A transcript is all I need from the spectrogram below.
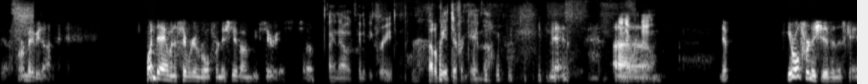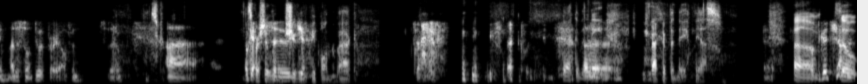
Yes. or maybe not. One day I'm going to say we're going to roll for initiative. I'm going to be serious. So I know it's gonna be great. that'll be a different game though yeah, You never know. Um, Yep. You roll for initiative in this game. I just don't do it very often. So, that's true uh, okay, especially when you're shooting Jack- people in the back exactly. exactly. Back of the knee. Uh, back of the knee yes that Um, good shot. so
